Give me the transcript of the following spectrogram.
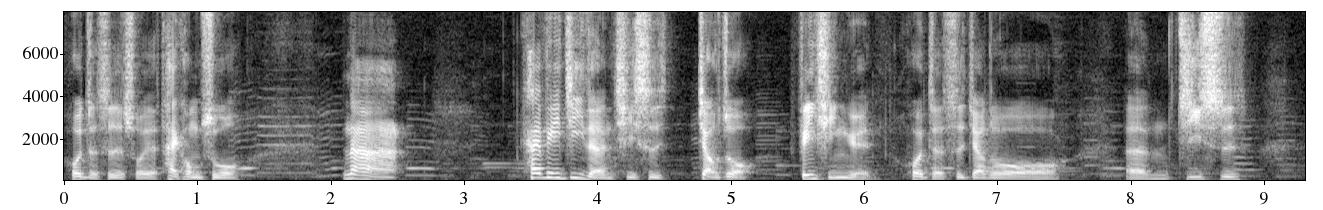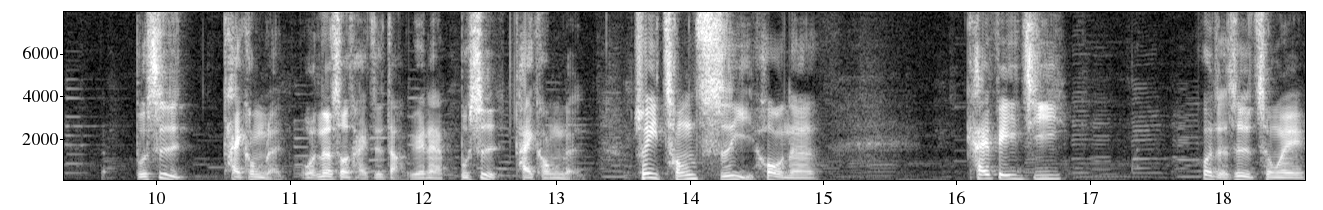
或者是所谓的太空梭。那开飞机的人其实叫做飞行员，或者是叫做嗯机师，不是太空人。我那时候才知道，原来不是太空人。所以从此以后呢，开飞机或者是成为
